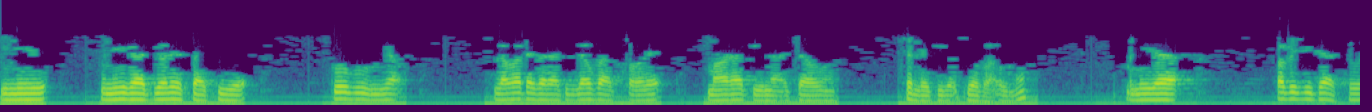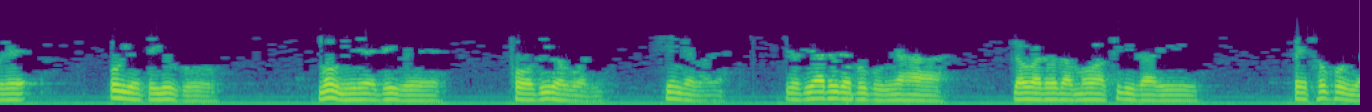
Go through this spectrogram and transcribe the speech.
ဒီနေ့မနေ့ကပြောတဲ့စာရှိရဲ့ကိုခုမြောက်လဘတက္ကရာဒီလောကခေါ်တဲ့မာရတိနာအကြောင်းဆက်လက်ပြီးတော့ပြောပါဦးနော်မနေ့ကပပ္ပစိတဆိုတဲ့ပုတ်ရတရုပ်ကိုငုံနေတဲ့အဓိပ္ပာယ်ပေါ်ပြီးတော့ပေါ့လေရှင်းခဲ့ပါတယ်ဒီတော့တရားထုတ်တဲ့ပုဂ္ဂိုလ်များဟာလောဘဒေါသမောဟဖိလိတာတွေပယ်ထုတ်ဖို့ရ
